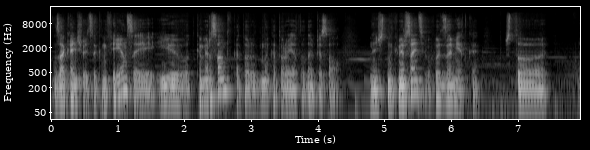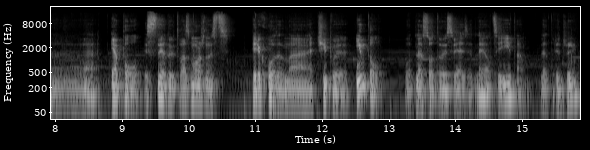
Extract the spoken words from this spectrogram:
Заканчивается конференция, и вот коммерсант, который, на который я тогда писал, значит, на коммерсанте выходит заметка, что э, Apple исследует возможность перехода на чипы Intel вот для сотовой связи, для LTE, там, для 3G,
